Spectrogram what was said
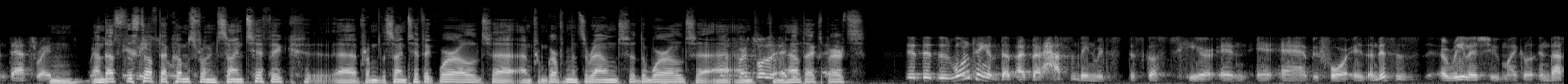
and death rates. Mm. And that's the stuff that comes from scientific, uh, from the scientific world uh, and from governments around the world uh, well, and all, from health experts. There's one thing that that hasn't been discussed here in, uh, before is, and this is a real issue, Michael, in that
